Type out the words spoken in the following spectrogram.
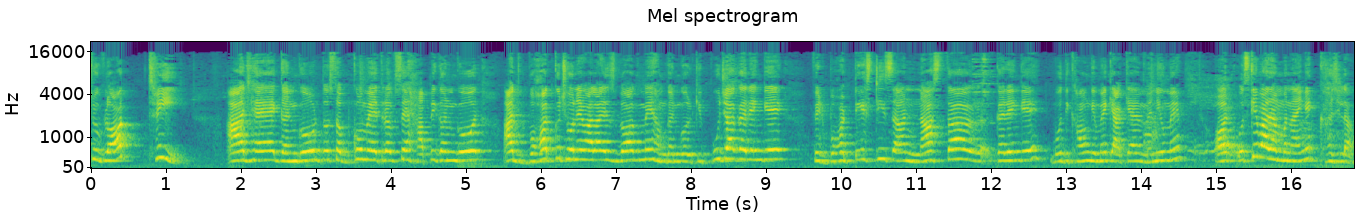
टू ब्लॉग थ्री आज है गनगोर तो सबको मेरी तरफ़ से हैप्पी गनगौर आज बहुत कुछ होने वाला है इस ब्लॉग में। हम गनगौर की पूजा करेंगे, फिर बहुत टेस्टी सा नाश्ता करेंगे। वो दिखाऊँगी मैं क्या क्या है मेन्यू में। और उसके बाद हम बनाएँगे खजला।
